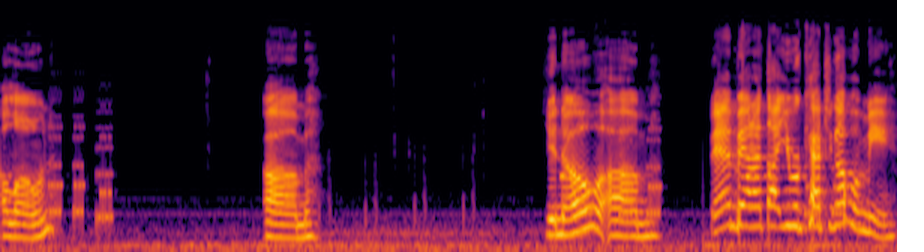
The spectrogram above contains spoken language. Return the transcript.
Alone. Um... You know, um, Ban Ban, I thought you were catching up with me.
